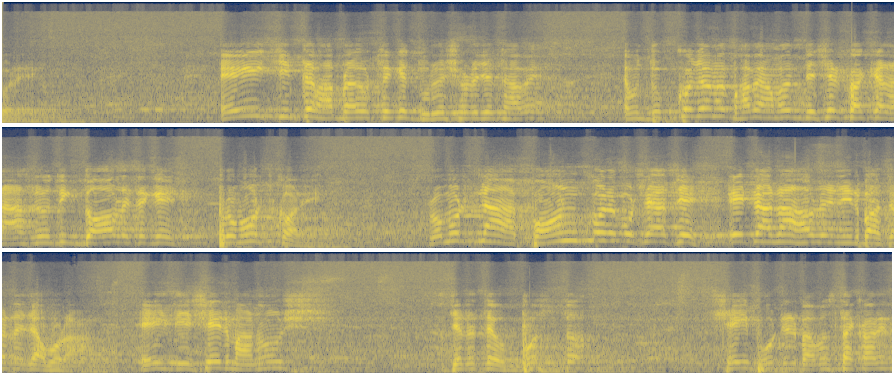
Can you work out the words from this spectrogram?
করে? এই চিন্তা ভাবনা থেকে দূরে সরে যেতে হবে। এবং দুঃখজনকভাবে আমাদের দেশের কয়েকটা রাজনৈতিক দল এটাকে প্রমোট করে। প্রমোট না, পণ করে বসে আছে, এটা না হলে নির্বাচনে যাব না। এই দেশের মানুষ যেটাতে অভ্যস্ত, সেই ভোটের ব্যবস্থা করেন।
